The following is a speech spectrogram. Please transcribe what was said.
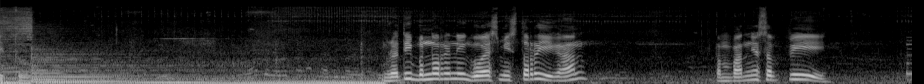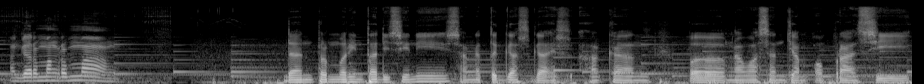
itu. Berarti bener ini goes misteri kan? Tempatnya sepi. agak remang-remang. Dan pemerintah di sini sangat tegas guys akan pengawasan jam operasi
